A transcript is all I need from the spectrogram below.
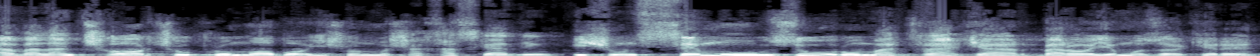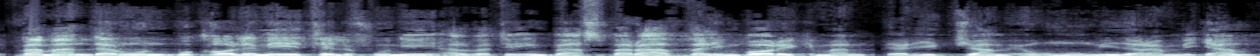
اولا چارچوب رو ما با ایشون مشخص کردیم. ایشون سه موضوع رو مطرح کرد برای مذاکره و من در اون مکالمه تلفنی البته این بحث برای اولین باره که من در یک جمع عمومی دارم میگم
